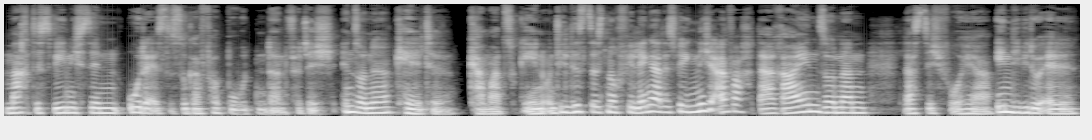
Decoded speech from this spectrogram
macht es wenig Sinn oder ist es sogar verboten, dann für dich in so eine Kältekammer zu gehen. Und die Liste ist noch viel länger, deswegen nicht einfach da rein, sondern lass dich vorher individuell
